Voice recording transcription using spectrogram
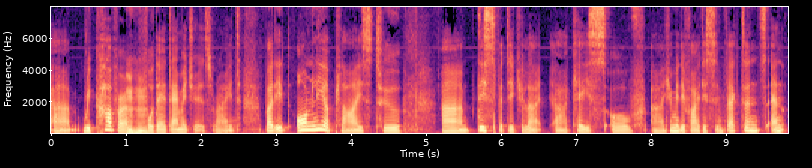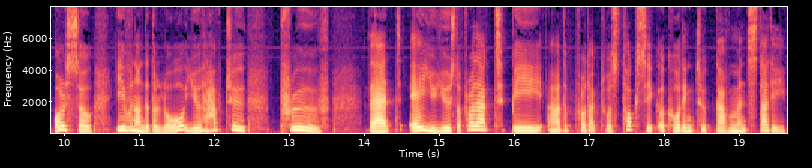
uh, recover mm-hmm. for their damages, right? But it only applies to um, this particular uh, case of uh, humidifier disinfectants, and also even under the law, you have to prove that A, you used the product, B, uh, the product was toxic according to government study.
